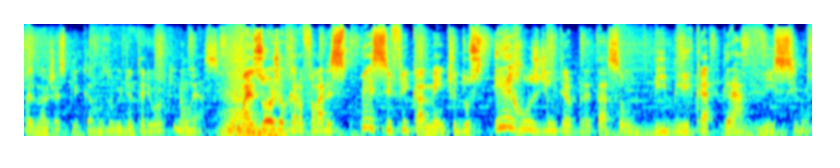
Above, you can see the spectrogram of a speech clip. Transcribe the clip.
Mas nós já explicamos no vídeo anterior que não é assim. Mas hoje eu quero falar especificamente dos erros de interpretação bíblica gravíssimos,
